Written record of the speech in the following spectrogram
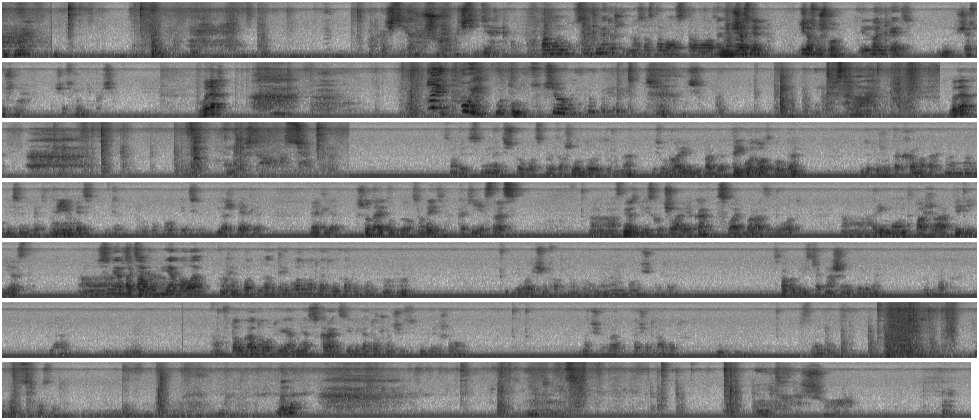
Ага. Почти хорошо, почти идеально. По-моему, сантиметр, что у нас оставалось того. Ну, сейчас нет. Сейчас И- ушло. Или 0,5. Сейчас ушло. Сейчас ровненько все. Выдох. Ой! Вот умница. Все. Все. Хорошо. Ты вставала. Выдох. Ты встала у нас все. Смотрите, вспоминайте, что у вас произошло до этого, да? То есть вы говорили не подряд. Три года у вас было, да? Идет уже вот так хромота, Угу. если не пять. Три или пять? Где-то около пяти. даже 5 лет. 5 лет. Что до этого было? Смотрите, какие стрессы. А, смерть близкого человека, свадьба, развод, а, ремонт, пожар, переезд. а, Ну, смерть потеря- папы у меня была. Три года, три года вот в этом году был. Убивающим фактором было, да? Угу, еще вот это. С папой близкие отношения были, да? Ну как? Да. Мгм. Ну, в том году вот я, меня сократили, я тоже очень сильно переживала. Насчет, насчет работы. Вот. Выдох.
